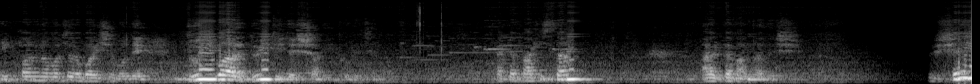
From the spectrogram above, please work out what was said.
তিপ্পান্ন বছর বয়সে বোধে দুইবার দুইটি দেশ স্বাধীন করেছেন। একটা পাকিস্তান আর একটা বাংলাদেশ। সেই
